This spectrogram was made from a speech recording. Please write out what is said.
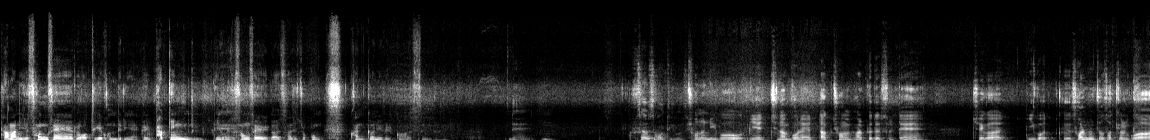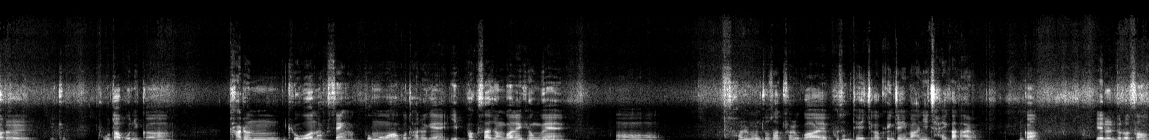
다만 이제 성세를 어떻게 건드리냐, 그러니까 바뀐 게임에서 성세가 사실 조금 관건이 될 것 같습니다. 네. 선생 어떻게 보세요? 저는 이거 예 지난번에 딱 처음에 발표됐을 때 제가 이거 그 설문조사 결과를 이렇게 보다 보니까 다른 교원, 학생, 학부모하고 다르게 입학사정관의 경우에 어 설문조사 결과의 퍼센테이지가 굉장히 많이 차이가 나요. 그러니까 예를 들어서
